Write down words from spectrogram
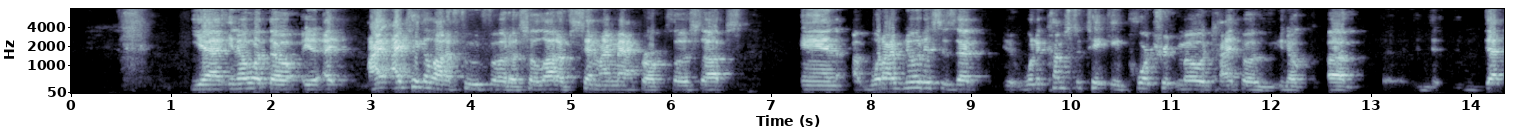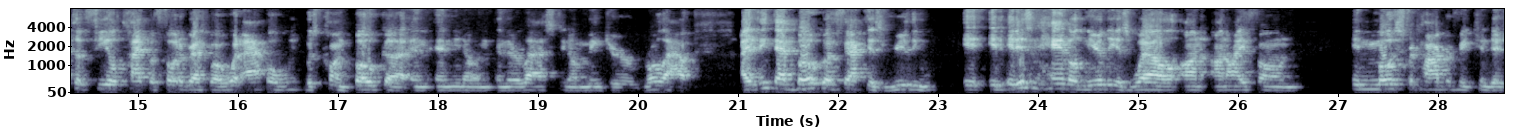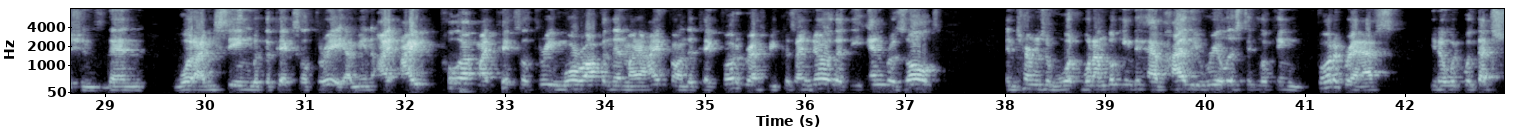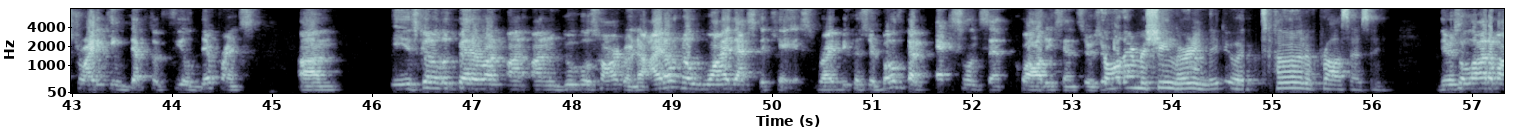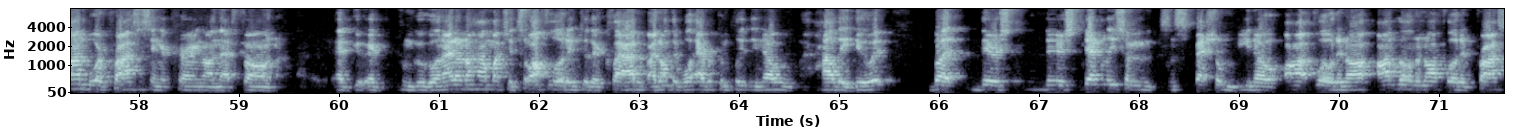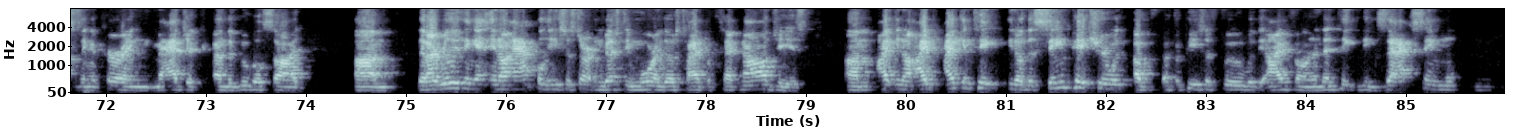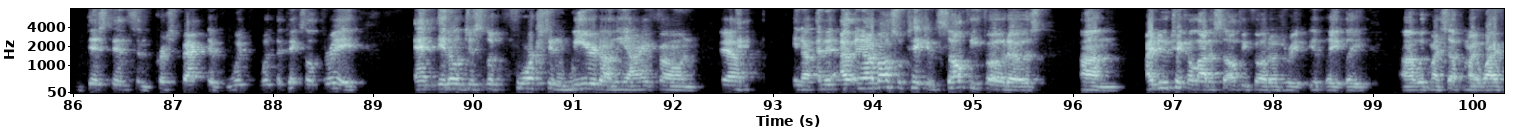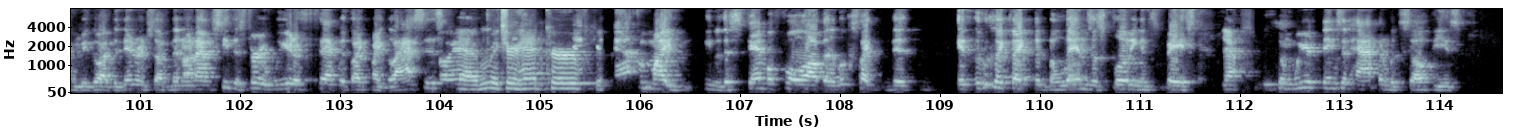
Yeah, you know what though, I, I, I take a lot of food photos, so a lot of semi-macro close-ups, and what I've noticed is that when it comes to taking portrait mode type of you know uh, depth of field type of photograph, or what Apple was calling bokeh, and and you know in, in, their last you know major rollout. I think that bokeh effect is really it, it, it isn't handled nearly as well on on iPhone in most photography conditions than what I'm seeing with the Pixel 3. I mean, I, I pull out my Pixel 3 more often than my iPhone to take photographs because I know that the end result in terms of what, what I'm looking to have highly realistic looking photographs you know, with, with that striking depth of field difference, um, is going to look better on, on, on, Google's hardware. Now, I don't know why that's the case, right? Because they're both got excellent quality sensors. All their machine learning. They do a ton of processing. There's a lot of onboard processing occurring on that phone at, at, from Google, and I don't know how much it's offloading to their cloud. I don't think we'll ever completely know how they do it, but there's there's definitely some some special you know offload and off, onload and offloaded processing occurring magic on the Google side um, that I really think you know Apple needs to start investing more in those type of technologies. Um, I you know I, I can take you know the same picture with of, of a piece of food with the iPhone and then take the exact same distance and perspective with with the Pixel 3 and it'll just look forced and weird on the iPhone. Yeah. And, you know, and, and I've also taken selfie photos um, I do take a lot of selfie photos re- lately uh, with myself and my wife when we go out to dinner and stuff. And then I see this very weird effect with like my glasses. Oh yeah, makes your head curve. Half of my, you know, the stem will fall off, and it looks like the it looks like like the, the lens is floating in space. Yeah, some weird things that happen with selfies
